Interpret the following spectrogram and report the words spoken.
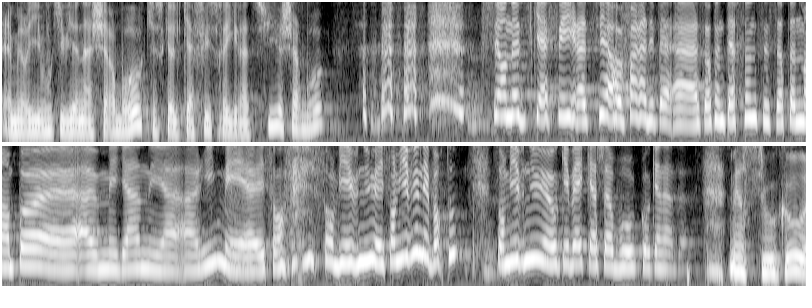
Aimeriez-vous qu'ils viennent à Sherbrooke? Est-ce que le café serait gratuit à Sherbrooke? si on a du café gratuit à offrir à, des, à certaines personnes, c'est certainement pas euh, à Meghan et à Harry, mais euh, ils, sont, ils sont bienvenus. Ils sont bienvenus n'importe où. Ils sont bienvenus au Québec, à Sherbrooke, au Canada. Merci beaucoup,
